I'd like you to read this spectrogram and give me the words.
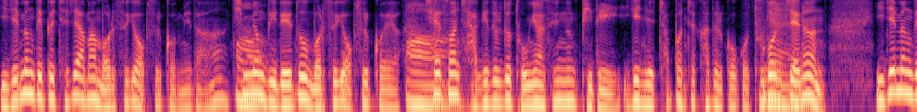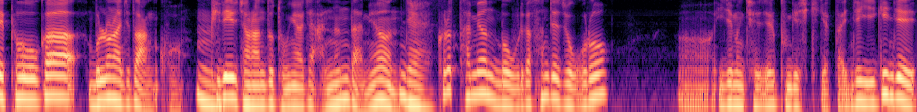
이재명 대표 체제 아마 머릿속에 없을 겁니다. 친명 어. 비대위도 머릿속에 없을 거예요. 아. 최소한 자기들도 동의할 수 있는 비대위 이게 이제 첫 번째 카드일 거고 두 예. 번째는 이재명 대표가 물러나지도 않고 음. 비대위 전환도 동의하지 않는다면 예. 그렇다면 뭐 우리가 선제적으로 어 이재명 체제를 붕괴시키겠다. 이제 이게 이제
